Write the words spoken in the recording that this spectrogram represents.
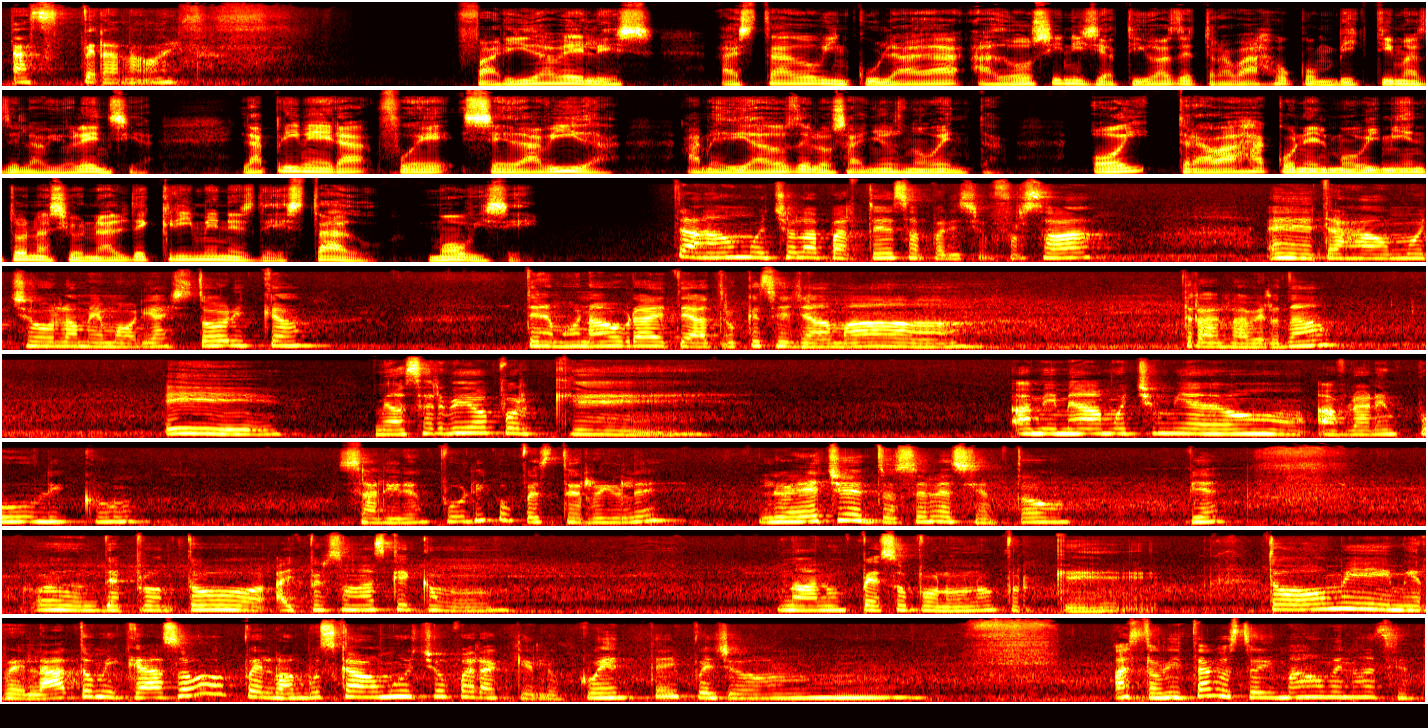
a esperar la vaina. Farida Vélez ha estado vinculada a dos iniciativas de trabajo con víctimas de la violencia. La primera fue Seda Vida, a mediados de los años 90. Hoy trabaja con el Movimiento Nacional de Crímenes de Estado, Móvice. Trabajo mucho la parte de desaparición forzada, He trabajado mucho la memoria histórica. Tenemos una obra de teatro que se llama Tras la Verdad. Y me ha servido porque a mí me da mucho miedo hablar en público, salir en público, pues terrible. Lo he hecho y entonces me siento bien. De pronto hay personas que como no dan un peso por uno porque todo mi, mi, relato, mi caso, pues lo han buscado mucho para que lo cuente y pues yo mm, hasta ahorita lo estoy más o menos haciendo.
